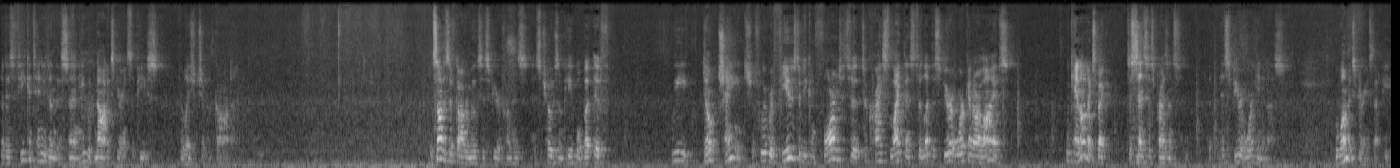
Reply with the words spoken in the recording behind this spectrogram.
that if he continued in this sin, he would not experience the peace relationship with God. It's not as if God removes his spirit from his, his chosen people, but if we don't change, if we refuse to be conformed to, to Christ's likeness, to let the Spirit work in our lives, we cannot expect to sense his presence, his Spirit working in us. We won't experience that peace.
